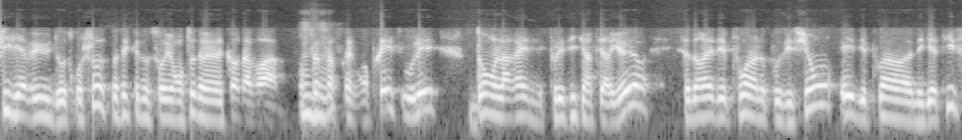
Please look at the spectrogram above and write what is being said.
s'il y avait eu d'autres choses, peut-être que nous serions tous dans l'accord d'Abraham. Donc ça, mhm. ça serait rentré, si vous voulez, dans l'arène politique intérieure, ça donnerait des points à l'opposition et des points négatifs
